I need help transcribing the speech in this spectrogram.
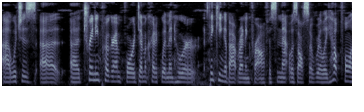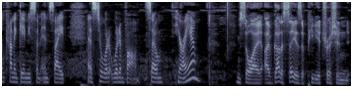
uh, which is a, a, training program for Democratic women who are thinking about running for office. And that was also really helpful and kind of gave me some insight as to what it would involve. So here I am. So I, I've got to say, as a pediatrician,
